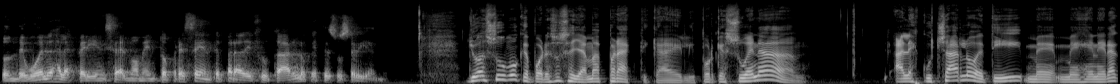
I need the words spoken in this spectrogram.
donde vuelves a la experiencia del momento presente para disfrutar lo que esté sucediendo. Yo asumo que por eso se llama práctica, Eli, porque suena, al escucharlo de ti, me, me, genera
